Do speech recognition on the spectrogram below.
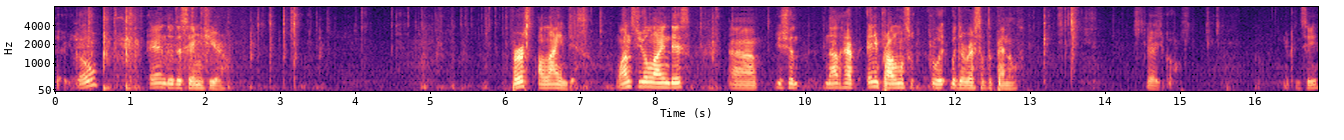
There you go. And do the same here. First align this. Once you align this uh, you should not have any problems with, with the rest of the panels. There you go. You can see.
